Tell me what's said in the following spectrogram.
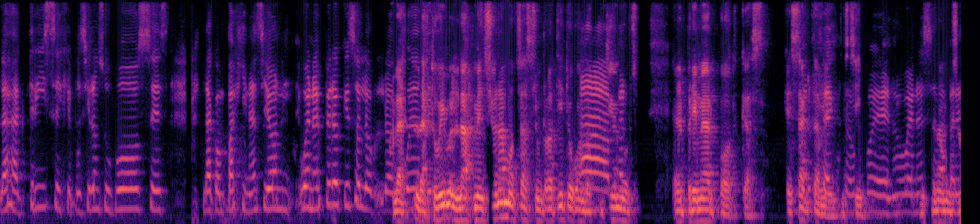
las actrices que pusieron sus voces, la compaginación. Bueno, espero que eso lo, las, las, tuvimos, las mencionamos hace un ratito cuando ah, pusimos el primer podcast. Exactamente. Sí. Bueno, bueno, eso me parece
